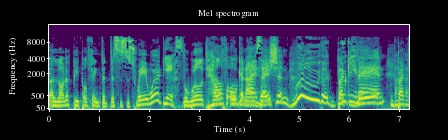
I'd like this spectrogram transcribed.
a lot of people think that this is a swear word. Yes. The World Health, Health Organization. Organization. Woo, the But their, but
